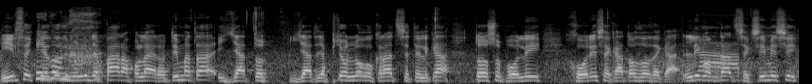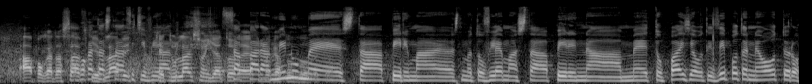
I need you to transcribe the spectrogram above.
ήρθε. Και εδώ Λοιπόν. δημιουργούνται πάρα πολλά ερωτήματα για, το, για, για ποιο λόγο κράτησε τελικά τόσο πολύ χωρίς 112. Λίγο Α, μετά τις 6.30 αποκαταστάθηκε, η βλάβη, Αποκαταστάθηκε η και βλάβη. τουλάχιστον για τώρα Θα έχουμε παραμείνουμε 112. στα πύρημα, με το βλέμμα στα πύρινα μέτωπα. Για οτιδήποτε νεότερο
